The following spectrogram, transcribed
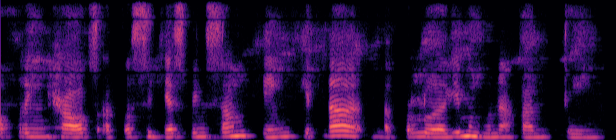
offering helps atau suggesting something, kita nggak perlu lagi menggunakan to.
